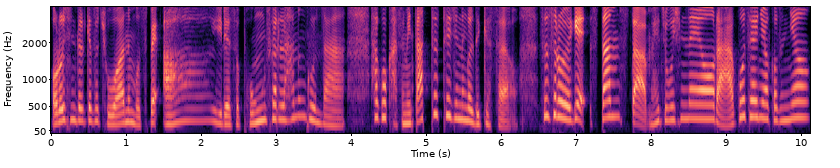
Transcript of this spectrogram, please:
어르신들께서 좋아하는 모습에 아 이래서 봉사를 하는구나 하고 가슴이 따뜻해지는 걸 느꼈어요. 스스로에게 쓰담쓰담 해주고 싶네요 라고 사연이었거든요.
